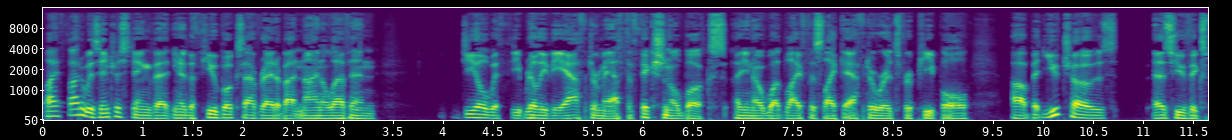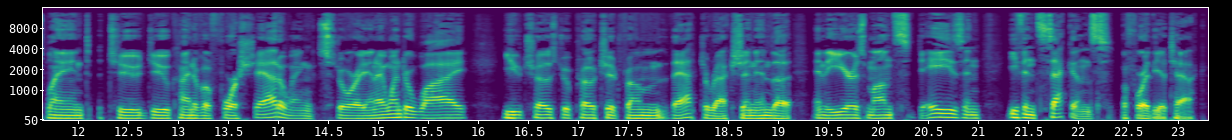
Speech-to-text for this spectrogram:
Well, I thought it was interesting that, you know, the few books I've read about 9-11 deal with the, really the aftermath, the fictional books, uh, you know, what life was like afterwards for people. Uh, but you chose as you've explained, to do kind of a foreshadowing story. And I wonder why you chose to approach it from that direction in the in the years, months, days, and even seconds before the attack.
